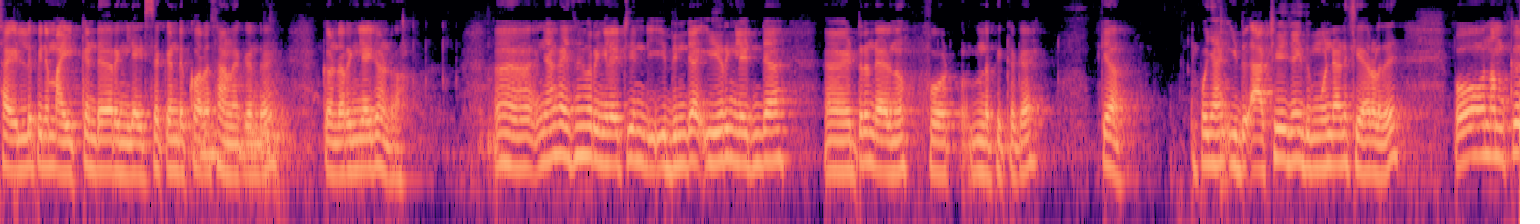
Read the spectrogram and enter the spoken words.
സൈഡിൽ പിന്നെ മൈക്ക് ഉണ്ട് റിംഗ് ലൈറ്റ്സ് ഒക്കെ ഉണ്ട് കുറേ സാധനമൊക്കെ ഉണ്ട്. ഒക്കെ ഉണ്ട് റിംഗ് ലൈറ്റ് ഉണ്ടോ? ഞാൻ ദിവസം റിംഗ് ലൈറ്റ് ഇതിന്റെ ഈ റിംഗ് ലൈറ്റിന്റെ ഇട്ടിട്ടുണ്ടായിരുന്നു ഫോ പിക്കൊക്കെ. ഓക്കെയാ? അപ്പോൾ ഞാൻ ഇത് ആക്ച്വലി ഞാൻ ഇതും കൊണ്ടാണ് ചെയ്യാറുള്ളത്. അപ്പോൾ നമുക്ക്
